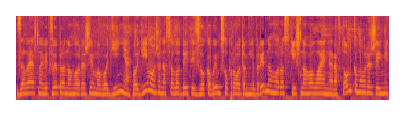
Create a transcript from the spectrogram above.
Залежно від вибраного режиму водіння, водій може насолодитись звуковим супроводом гібридного розкішного лайнера в тонкому режимі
